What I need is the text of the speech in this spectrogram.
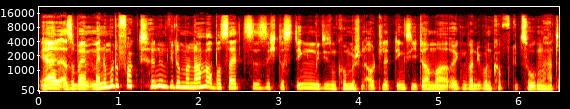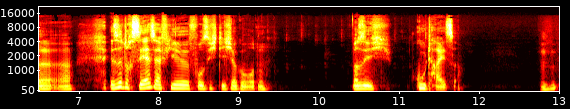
ja, also bei, meine Mutter fragt hin und wieder mal nach, aber seit sie sich das Ding mit diesem komischen Outlet-Ding sie da mal irgendwann über den Kopf gezogen hatte, äh, ist sie doch sehr, sehr viel vorsichtiger geworden. Was ich gut heiße. Mhm.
